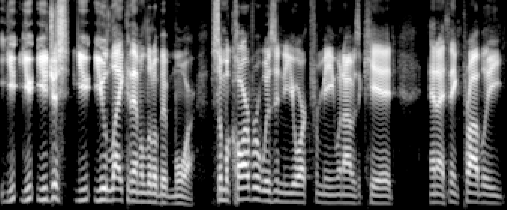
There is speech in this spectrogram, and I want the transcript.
you, you you just you you like them a little bit more. So McCarver was in New York for me when I was a kid, and I think probably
